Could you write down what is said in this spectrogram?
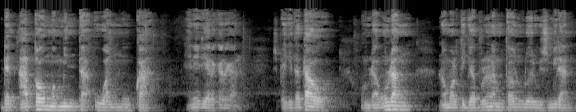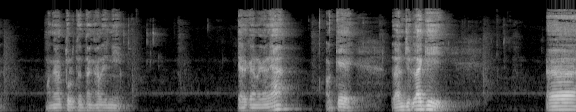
dan atau meminta uang muka. Ini dia rekan-rekan. Supaya kita tahu Undang-Undang nomor 36 tahun 2009 mengatur tentang hal ini. Ya rekan-rekan ya. Oke, lanjut lagi. Uh,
